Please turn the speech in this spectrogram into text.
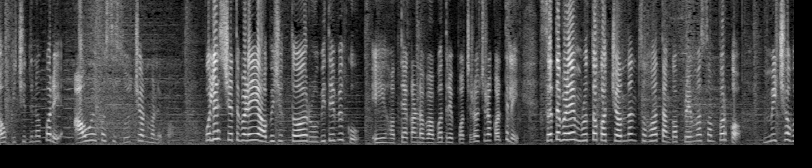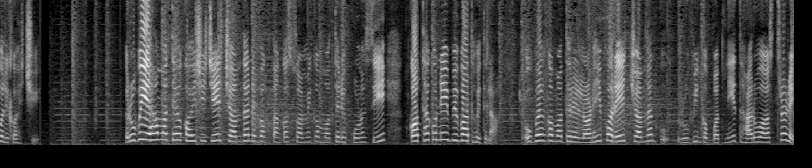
ଆଉ କିଛି ଦିନ ପରେ ଆଉ ଏକ ଶିଶୁ ଜନ୍ମ ନେବ। ପୁଲିସ ଯେତେବେଳେ ଅଭିଯୁକ୍ତ ରୁବି ଦେବୀଙ୍କୁ ଏହି ହତ୍ୟାକାଣ୍ଡ ବାବଦରେ ପଚରାଉଚରା କରିଥିଲେ ସେତେବେଳେ ମୃତକ ଚନ୍ଦନ ସହ ତାଙ୍କ ପ୍ରେମ ସମ୍ପର୍କ ମିଛ ବୋଲି କହିଛି ରୁବି ଏହା ମଧ୍ୟ କହିଛି ଯେ ଚନ୍ଦନ ଏବଂ ତାଙ୍କ ସ୍ୱାମୀଙ୍କ ମଧ୍ୟରେ କୌଣସି କଥାକୁ ନେଇ ବିବାଦ ହୋଇଥିଲା। ଉଭୟଙ୍କ ମଧ୍ୟରେ ଲଢ଼େଇ ପରେ ଚନ୍ଦନକୁ ରୁବିଙ୍କ ପତ୍ନୀ ଧାରୁଆ ଅସ୍ତ୍ରରେ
